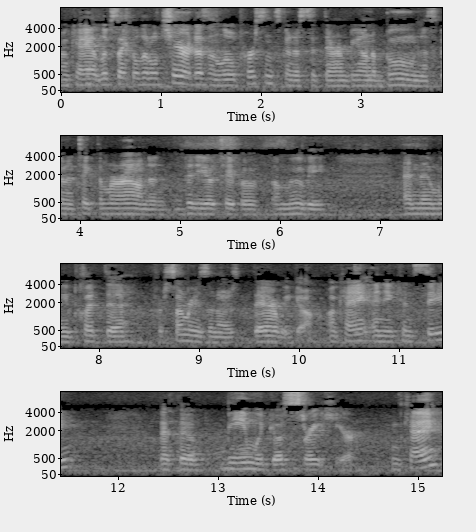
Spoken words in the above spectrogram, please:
okay? It looks like a little chair, it doesn't, a little person's gonna sit there and be on a boom that's gonna take them around and videotape a, a movie. And then we put the, for some reason, I was, there we go, okay? And you can see that the beam would go straight here, okay?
